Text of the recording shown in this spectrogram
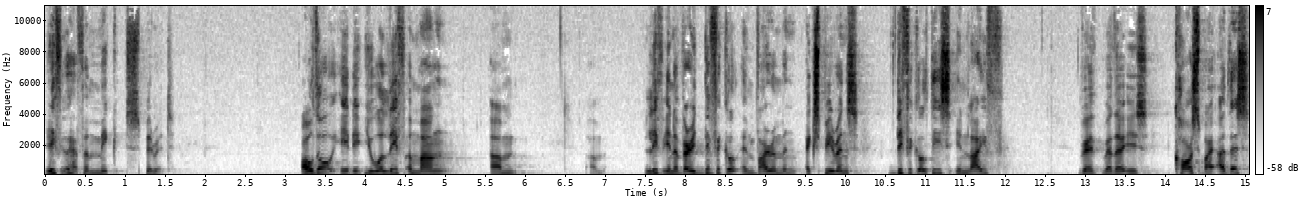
if you have a meek spirit, although it, you will live among, um, live in a very difficult environment, experience difficulties in life, whether it's caused by others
